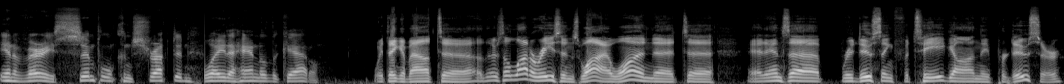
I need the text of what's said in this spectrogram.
in a very simple, constructed way to handle the cattle we think about uh, there's a lot of reasons why. One, it, uh, it ends up reducing fatigue on the producer,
